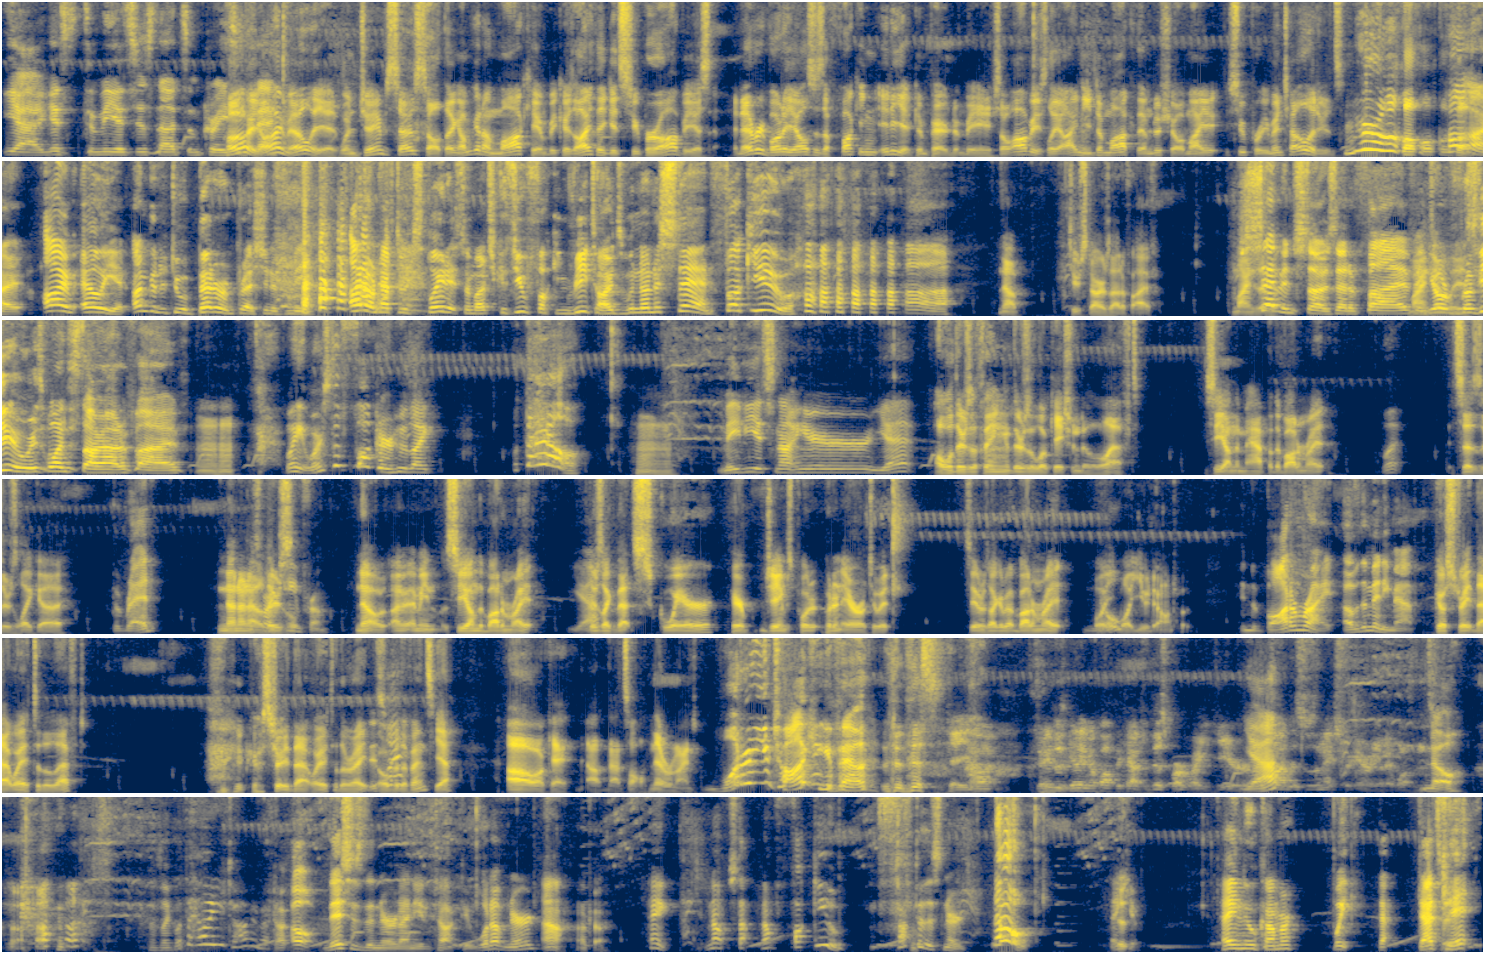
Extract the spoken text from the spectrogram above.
yeah, I guess to me it's just not some crazy Hi, fact. I'm Elliot. When James says something, I'm gonna mock him because I think it's super obvious. And everybody else is a fucking idiot compared to me. So obviously I need to mock them to show my supreme intelligence. Hi, I'm Elliot. I'm gonna do a better impression of me. I don't have to explain it so much because you fucking retards wouldn't understand. Fuck you. Ha ha ha ha ha ha. No, two stars out of five. Mine's Seven stars out of five, and your review is one star out of five. Mm-hmm. Wait, where's the fucker who like? What the hell? Hmm. Maybe it's not here yet. Oh, well, there's a thing. There's a location to the left. See on the map at the bottom right? What? It says there's like a. The red? No, no, That's no. where There's I came from. no. I, I mean, see on the bottom right? Yeah. There's like that square. Here, James, put put an arrow to it. See what I'm talking about? Bottom right. Well, Nope. well, you don't. But in the bottom right of the mini map. go straight that way to the left. go straight that way to the right This over way? the fence. Yeah. Oh, okay. Oh, that's all. Never mind. What are you talking about? this. Okay, you know what? James is getting up off the couch at this part right here. Yeah? I thought this was an extra area that wasn't. No. I was like, what the hell are you talking about? Doc? Oh, this is the nerd I need to talk to. What up, nerd? Oh, okay. Hey, no, stop. No, fuck you. Talk to this nerd. No! Thank It- you. Hey, newcomer. Wait, that that's, That's it? it?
